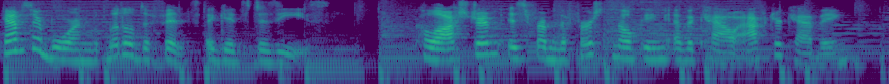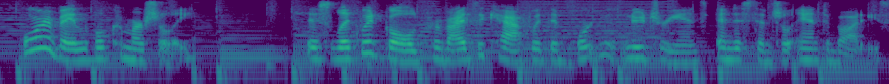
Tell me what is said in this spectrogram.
Calves are born with little defense against disease. Colostrum is from the first milking of a cow after calving or available commercially. This liquid gold provides the calf with important nutrients and essential antibodies.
